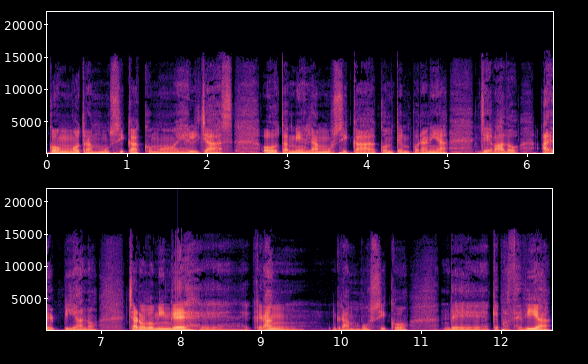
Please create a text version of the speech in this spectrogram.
con otras músicas como es el jazz o también la música contemporánea llevado al piano. Chano Domínguez, eh, gran gran músico de, que procedía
